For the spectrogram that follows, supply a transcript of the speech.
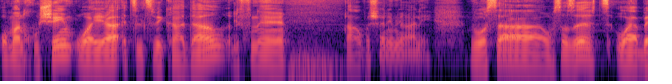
אומן חושים, הוא היה אצל צביקה הדר לפני... ארבע שנים נראה לי, והוא עשה, הוא עשה זה, הוא היה ב...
